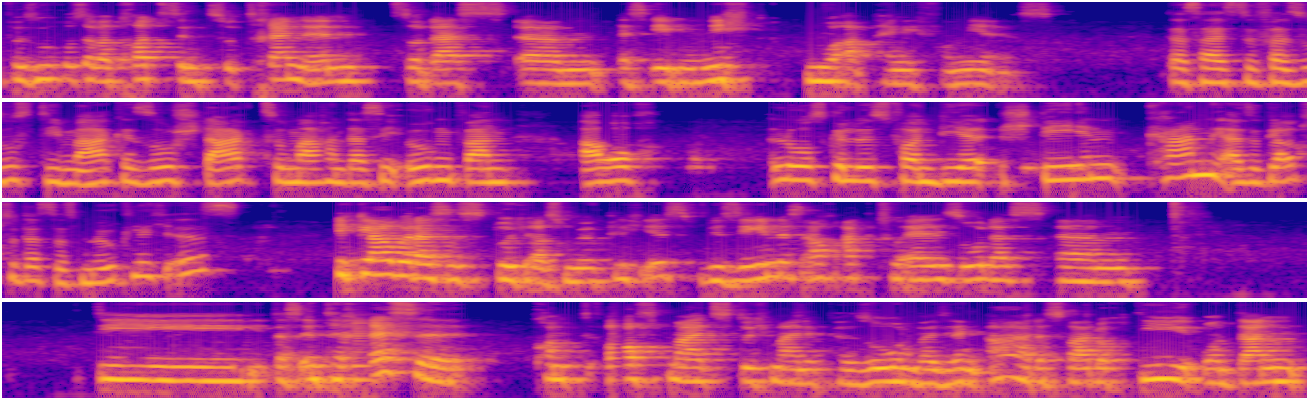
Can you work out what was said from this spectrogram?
versuche es aber trotzdem zu trennen, sodass ähm, es eben nicht nur abhängig von mir ist. Das heißt, du versuchst die Marke so stark zu machen, dass sie irgendwann auch losgelöst von dir stehen kann? Also glaubst du, dass das möglich ist? Ich glaube, dass es durchaus möglich ist. Wir sehen es auch aktuell so, dass ähm, die, das Interesse kommt oftmals durch meine Person, weil sie denken, ah, das war doch die und dann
